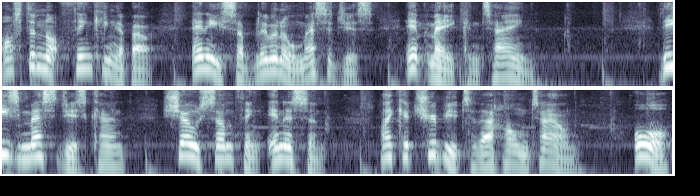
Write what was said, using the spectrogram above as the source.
often not thinking about any subliminal messages it may contain. These messages can show something innocent like a tribute to their hometown or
